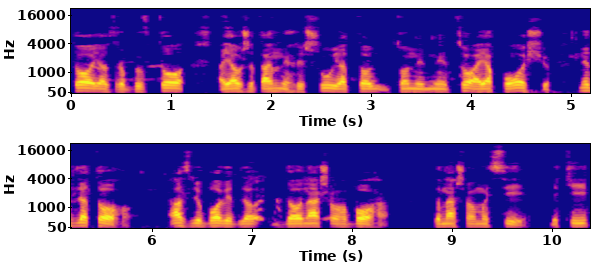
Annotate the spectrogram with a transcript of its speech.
то, я зробив то, а я вже там не грішу, я то, то не, не то, а я пощу. Не для того. а з любові до, до нашого Бога, до нашого Месії, який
